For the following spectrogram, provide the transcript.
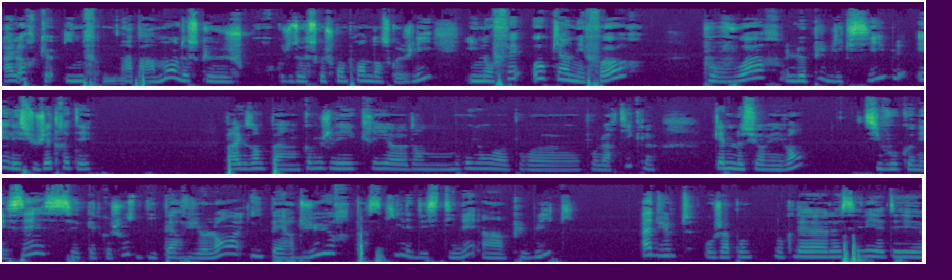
alors que apparemment de ce que je comprends dans ce que je lis, ils n'ont fait aucun effort pour voir le public cible et les sujets traités. Par exemple, ben, comme je l'ai écrit euh, dans mon brouillon euh, pour, euh, pour l'article, Ken le survivant, si vous connaissez, c'est quelque chose d'hyper violent, hyper dur, parce qu'il est destiné à un public adulte au Japon. Donc la, la série a été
